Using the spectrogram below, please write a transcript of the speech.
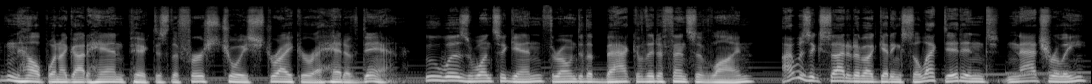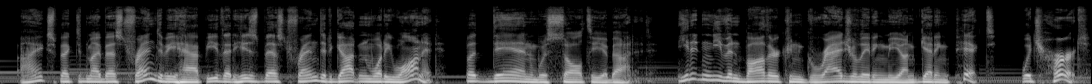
Didn't help when I got handpicked as the first choice striker ahead of Dan, who was once again thrown to the back of the defensive line. I was excited about getting selected, and naturally, I expected my best friend to be happy that his best friend had gotten what he wanted. But Dan was salty about it. He didn't even bother congratulating me on getting picked, which hurt.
